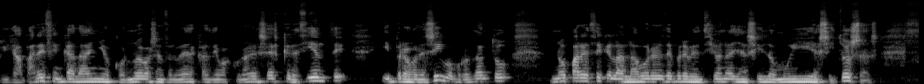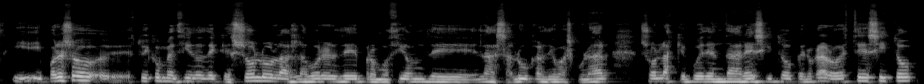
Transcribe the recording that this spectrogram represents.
y aparecen cada año con nuevas enfermedades cardiovasculares es creciente y progresivo. Por lo tanto, no parece que las labores de prevención hayan sido muy exitosas. Y, por eso eh, estoy convencido de que solo las labores de promoción de la salud cardiovascular son las que pueden dar éxito, pero claro, este éxito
